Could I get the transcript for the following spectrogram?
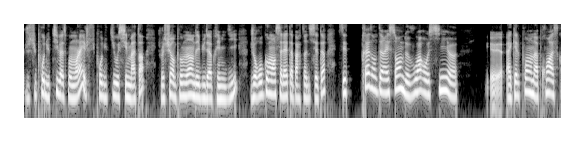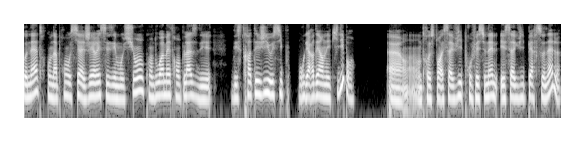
je suis productive à ce moment-là et je suis productive aussi le matin. Je le suis un peu moins en début d'après-midi. Je recommence à l'être à partir de 17h. C'est très intéressant de voir aussi euh, euh, à quel point on apprend à se connaître, qu'on apprend aussi à gérer ses émotions, qu'on doit mettre en place des, des stratégies aussi pour, garder un équilibre euh, entre sa vie professionnelle et sa vie personnelle.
